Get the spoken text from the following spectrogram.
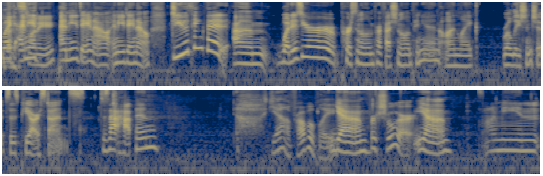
like That's any funny. any day now, any day now. Do you think that um what is your personal and professional opinion on like relationships as PR stunts? Does that happen? Yeah, probably. Yeah. For sure. Yeah. I mean,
